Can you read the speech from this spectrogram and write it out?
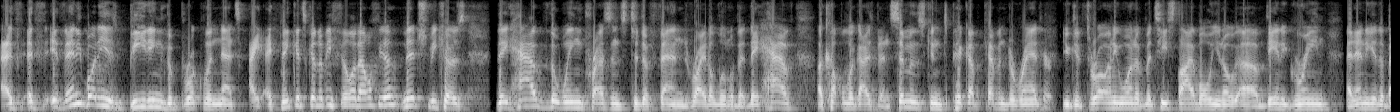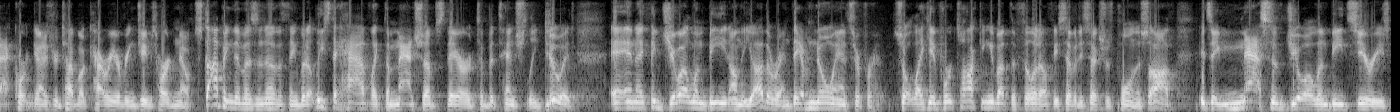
if, if anybody is beating the Brooklyn Nets, I, I think it's going to be Philadelphia, Mitch, because they have the wing presence to defend right a little bit. They have a couple of guys. Ben Simmons can pick up Kevin Durant. Sure. You can throw anyone of Matisse Thybulle, you know, uh, Danny Green, and any of the backcourt guys. You're talking about Kyrie Irving, James Harden. Now, stopping them is another thing, but at least they have like the matchups there to potentially do it. And I think Joel Embiid on the other end, they have no answer for him. So, like, if we're talking about the Philadelphia 76ers pulling this off, it's a massive Joel Embiid series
